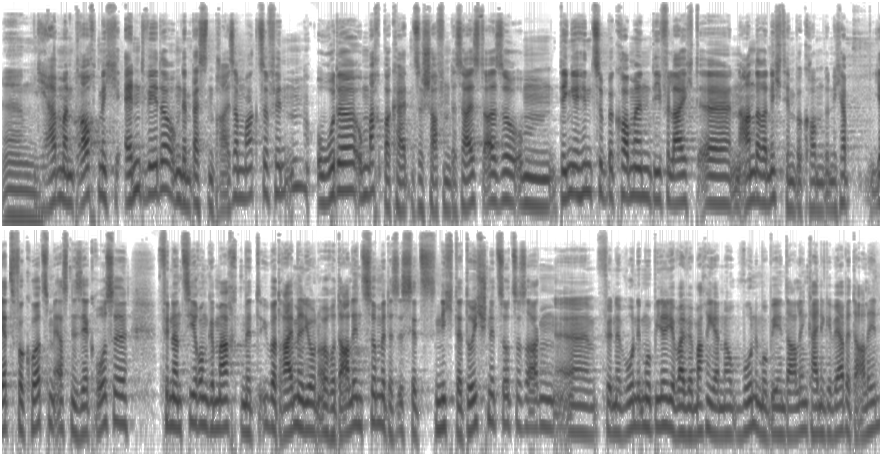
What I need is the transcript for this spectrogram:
ähm ja, man braucht mich entweder, um den besten Preis am Markt zu finden oder um Machbarkeiten zu schaffen. Das heißt also, um Dinge hinzubekommen, die vielleicht äh, ein anderer nicht hinbekommt. Und ich habe jetzt vor kurzem erst eine sehr große Finanzierung gemacht mit über drei Millionen Euro Darlehenssumme. Das ist jetzt nicht der Durchschnitt sozusagen äh, für eine Wohnimmobilie, weil wir machen ja nur Wohnimmobiliendarlehen, keine Gewerbedarlehen.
